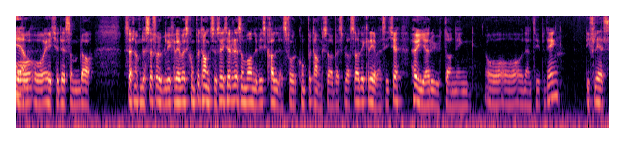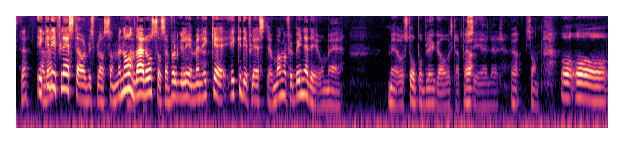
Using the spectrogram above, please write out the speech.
Ja. og, og er ikke det som da selv om det selvfølgelig kreves kompetanse, så er ikke det det som vanligvis kalles for kompetansearbeidsplasser. Det kreves ikke høyere utdanning og, og, og den type ting. De fleste? Ikke eller? de fleste arbeidsplassene, men noen der også, selvfølgelig. Men ikke, ikke de fleste. Og mange forbinder det jo med, med å stå på brygga, holdt jeg på å si, eller Ja. sånn. Og, og,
